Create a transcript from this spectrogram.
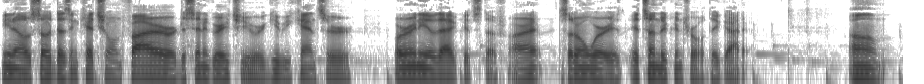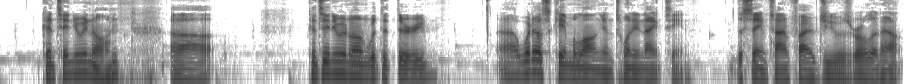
you know, so it doesn't catch you on fire or disintegrate you or give you cancer or any of that good stuff. All right. So don't worry. It's under control. They got it. Um, continuing on, uh, continuing on with the theory, uh, what else came along in 2019? The same time 5G was rolling out.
